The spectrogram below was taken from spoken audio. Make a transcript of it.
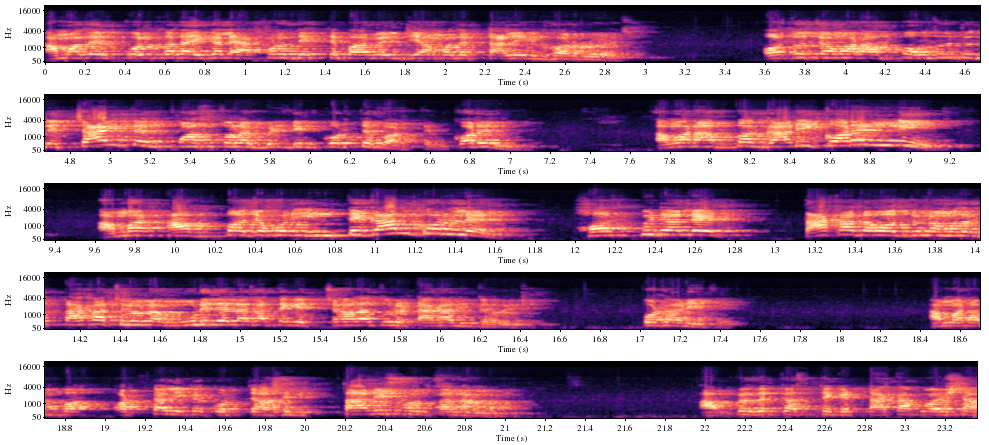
আমাদের কলকাতায় গেলে এখনও দেখতে পারবেন যে আমাদের টালির ঘর রয়েছে। অথচ আমার আব্বা হয়তো যদি চাইতেন পাঁচতলা বিল্ডিং করতে পারতেন, করেননি। আমার আব্বা গাড়ি করেননি। আমার আব্বা যখন ইন্তেকাল করলেন হসপিটালে টাকা দেওয়ার জন্য আমাদের টাকা ছিল না মুড়িদ এলাকা থেকে চাঁদা তুলে টাকা দিতে হয়েছে কোঠারিতে। আমার আব্বা অট্টালিকা করতে আসেনি, তারই সন্তান আমরা। আপনাদের কাছ থেকে টাকা পয়সা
